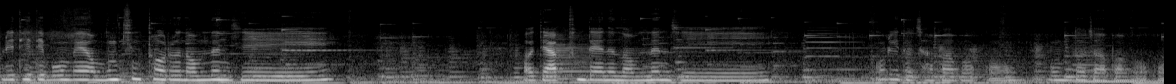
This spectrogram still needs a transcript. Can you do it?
우리 디디 몸에 뭉친 털은 없는지, 어디 아픈 데는 없는지, 꼬리도 잡아보고, 몸도 잡아보고,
